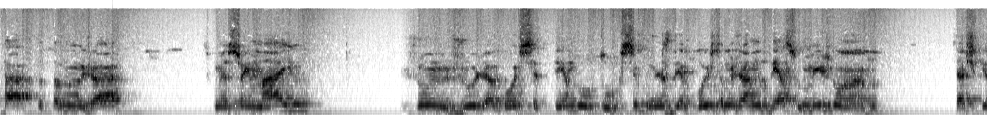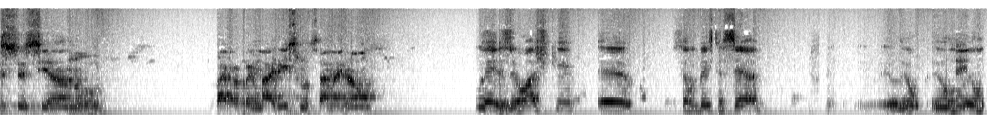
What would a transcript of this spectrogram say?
tá, estamos já. Começou em maio, junho, julho, agosto, setembro, outubro. Cinco meses depois, estamos já no décimo mês do ano. Você acha que isso esse ano vai para banho-maria se não sai mais não? Luiz, eu acho que, é, sendo bem sincero, eu, eu, eu, eu,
